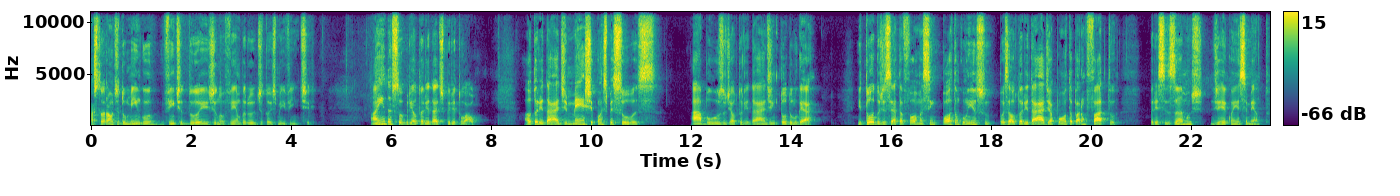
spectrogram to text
Pastoral de domingo, 22 de novembro de 2020. Ainda sobre autoridade espiritual. A autoridade mexe com as pessoas. Há abuso de autoridade em todo lugar. E todos, de certa forma, se importam com isso, pois a autoridade aponta para um fato: precisamos de reconhecimento.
